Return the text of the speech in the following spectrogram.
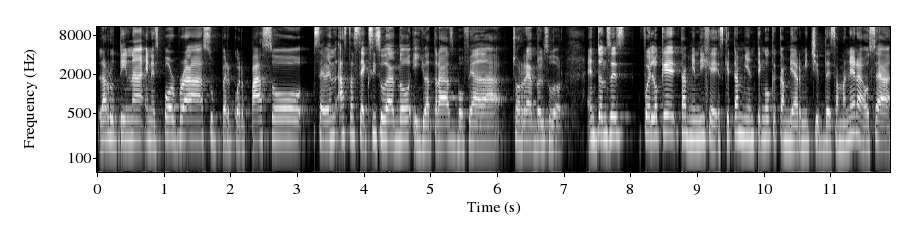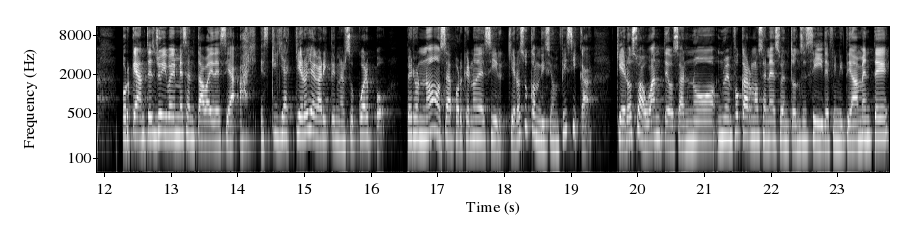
la rutina en sport bra, super cuerpazo, se ven hasta sexy sudando y yo atrás bofeada, chorreando el sudor. Entonces fue lo que también dije, es que también tengo que cambiar mi chip de esa manera. O sea, porque antes yo iba y me sentaba y decía, ay, es que ya quiero llegar y tener su cuerpo. Pero no, o sea, ¿por qué no decir, quiero su condición física? Quiero su aguante, o sea, no, no enfocarnos en eso. Entonces sí, definitivamente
